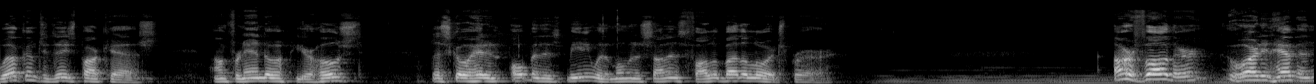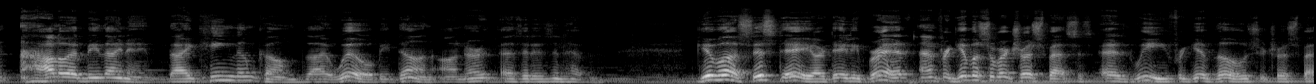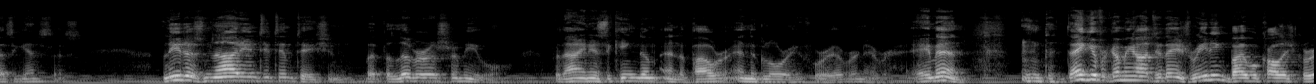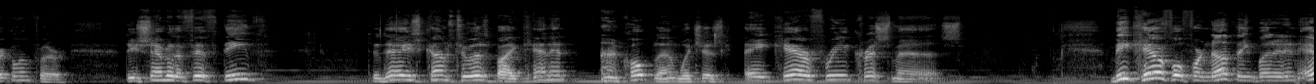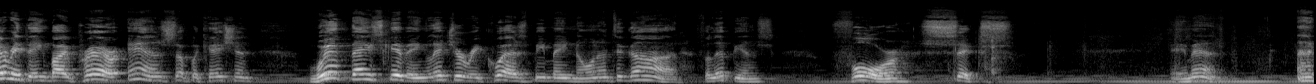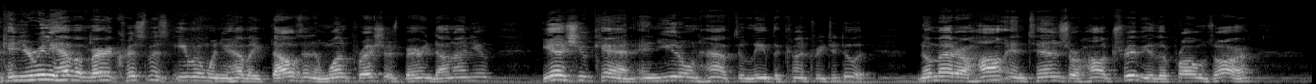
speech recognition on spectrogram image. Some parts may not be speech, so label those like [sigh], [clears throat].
Welcome to today's podcast. I'm Fernando, your host. Let's go ahead and open this meeting with a moment of silence, followed by the Lord's Prayer. Our Father, who art in heaven, hallowed be thy name. Thy kingdom come, thy will be done on earth as it is in heaven. Give us this day our daily bread, and forgive us of our trespasses, as we forgive those who trespass against us. Lead us not into temptation, but deliver us from evil. For thine is the kingdom, and the power, and the glory forever and ever. Amen. [clears throat] Thank you for coming on today's reading, Bible College Curriculum for December the 15th. Today's comes to us by Kenneth [clears throat] Copeland, which is A Carefree Christmas. Be careful for nothing, but in everything by prayer and supplication. With thanksgiving, let your requests be made known unto God. Philippians 4 6. Amen. [clears throat] Can you really have a Merry Christmas even when you have a thousand and one pressures bearing down on you? Yes, you can, and you don't have to leave the country to do it. No matter how intense or how trivial the problems are,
